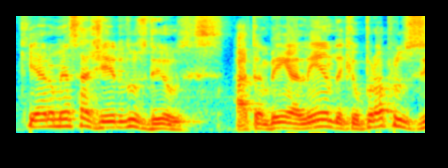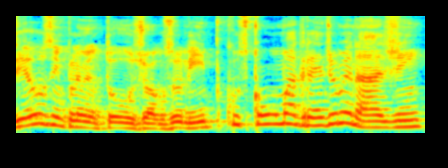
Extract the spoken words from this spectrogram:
que era o mensageiro dos deuses. Há também a lenda que o próprio Zeus implementou os Jogos Olímpicos como uma grande homenagem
